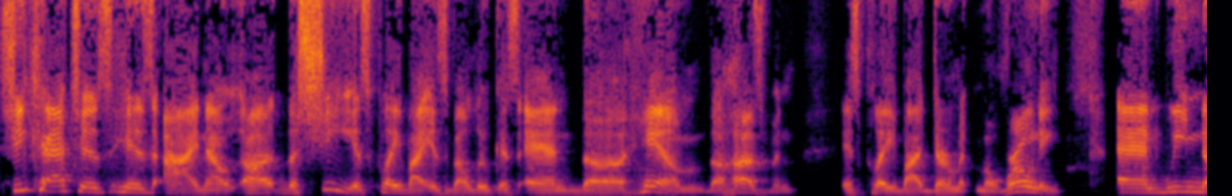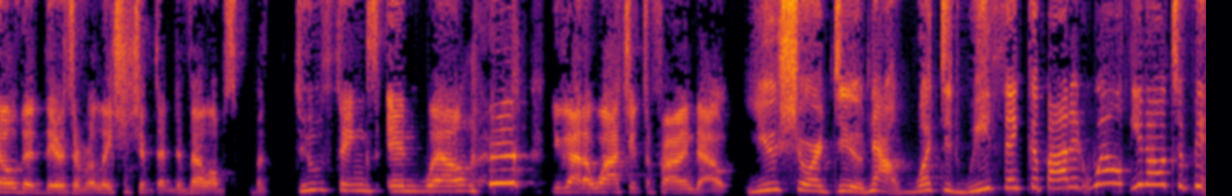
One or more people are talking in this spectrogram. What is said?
she catches his eye. Now, uh, the she is played by Isabel Lucas, and the him, the husband, is played by Dermot Mulroney. And we know that there's a relationship that develops, but do things end well? you got to watch it to find out. You sure do. Now, what did we think about it? Well, you know, to be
